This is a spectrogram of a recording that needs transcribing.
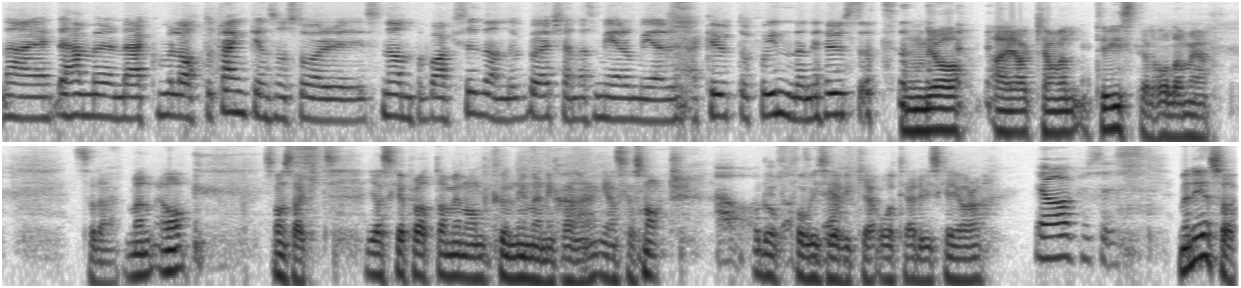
Nej, det här med den där ackumulatortanken som står i snön på baksidan. Det börjar kännas mer och mer akut att få in den i huset. Mm, ja, ja, jag kan väl till viss del hålla med. Sådär. Men ja, som sagt. Jag ska prata med någon kunnig människa här ganska snart. Ja, Och då får vi se bra. vilka åtgärder vi ska göra. Ja, precis. Men det är så.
